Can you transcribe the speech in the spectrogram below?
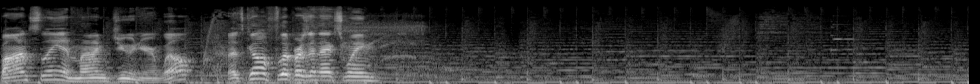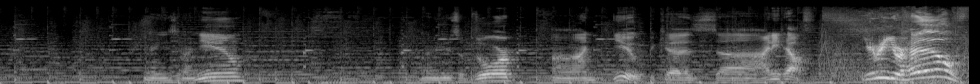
Bonsly and Mime Jr. Well, let's go, Flippers and X-Wing! On you. I'm gonna use Absorb on you because uh, I need health. Give me your health!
